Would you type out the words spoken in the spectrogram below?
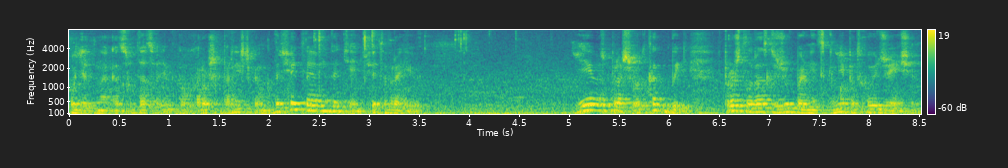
ходит на консультацию один такой хороший парнишка, он говорит, да все это многотень, все это враги. Я его спрашиваю, вот как быть? В прошлый раз лежу в больнице, ко мне подходит женщина.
